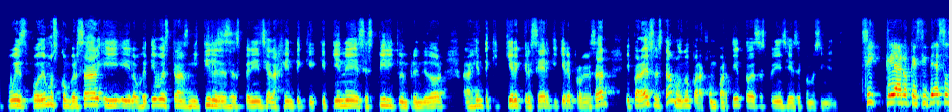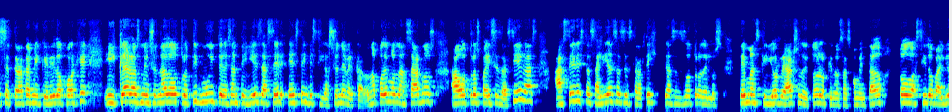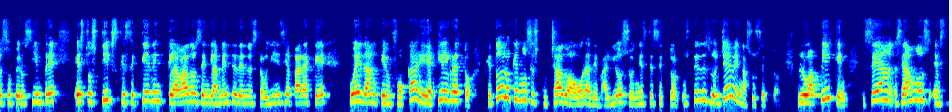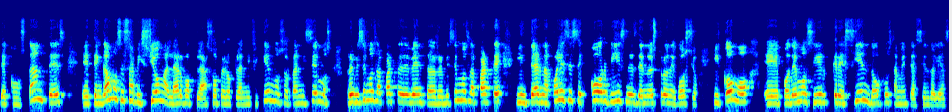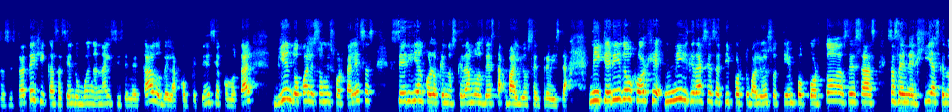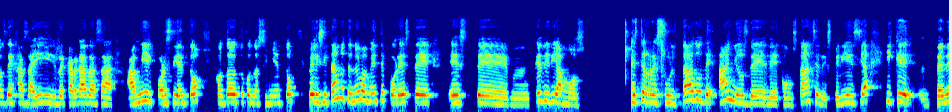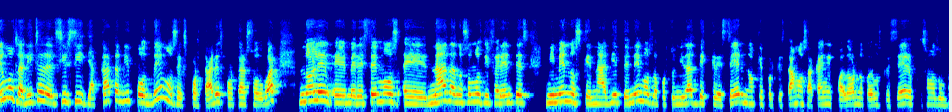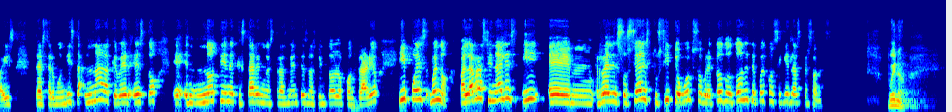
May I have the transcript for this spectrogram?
pues podemos conversar y, el objetivo es transmitirles esa experiencia a la gente que, que, tiene ese espíritu emprendedor, a la gente que quiere crecer, que quiere progresar. Y para eso estamos, ¿no? Para compartir toda esa experiencia y ese conocimiento. Sí, claro que sí, de eso se trata, mi querido Jorge. Y claro, has mencionado otro tip muy interesante y es hacer esta investigación de mercado. No podemos lanzarnos a otros países a ciegas, hacer estas alianzas estratégicas es otro de los temas que yo realzo de todo lo que nos has comentado. Todo ha sido valioso, pero siempre estos tips que se queden clavados en la mente de nuestra audiencia para que puedan enfocar. Y aquí el reto, que todo lo que hemos escuchado ahora de valioso en este sector, ustedes lo lleven a su sector, lo apliquen, sean, seamos este, constantes, eh, tengamos esa visión a largo plazo, pero planifiquemos, organicemos, revisemos la parte de ventas, revisemos la parte interna, cuál es ese core business de nuestro negocio y cómo eh, podemos ir creciendo justamente haciendo alianzas estratégicas, haciendo un buen análisis de mercado, de la competencia como tal, viendo cuáles son mis fortalezas, serían con lo que nos quedamos de esta valiosa entrevista. Mi querido Jorge, mil gracias a ti por tu valioso tiempo, por todas esas, esas energías que nos dejas ahí recargadas a, mil por ciento con todo tu conocimiento. Felicitándote nuevamente por este, este, mm, ¿qué diríamos? Este resultado de años de, constancia, de experiencia y que tenemos la dicha de decir, sí, de acá también podemos exportar, exportar software, no le eh, merecemos eh, nada, no somos diferentes ni menos que nadie, tenemos la oportunidad de crecer, no que porque estamos acá en Ecuador no podemos crecer, porque somos un país tercermundista, nada que ver, esto eh, no tiene que estar en nuestras mentes, más bien todo lo contrario. Y pues, bueno, palabras finales y em, redes sociales, tu sitio web sobre todo ¿dónde te pueden conseguir las personas? Bueno,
